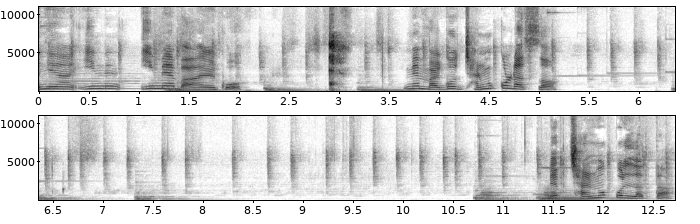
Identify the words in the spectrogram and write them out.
아니야 이는 이메 말고 이메 말고 잘못 골랐어. 맵 잘못 골랐다.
